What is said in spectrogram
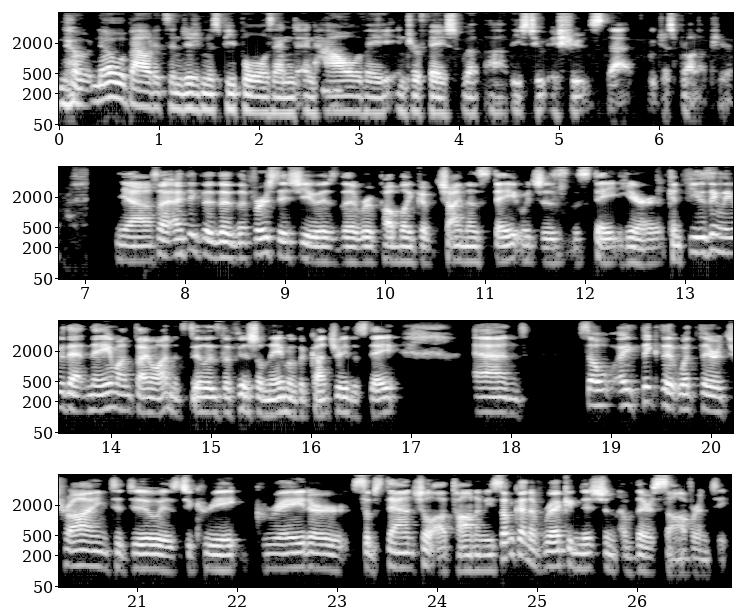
know know about its indigenous peoples and and how they interface with uh, these two issues that we just brought up here? Yeah, so I think the, the, the first issue is the Republic of China state, which is the state here. Confusingly, with that name on Taiwan, it still is the official name of the country, the state. And so I think that what they're trying to do is to create greater substantial autonomy, some kind of recognition of their sovereignty.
